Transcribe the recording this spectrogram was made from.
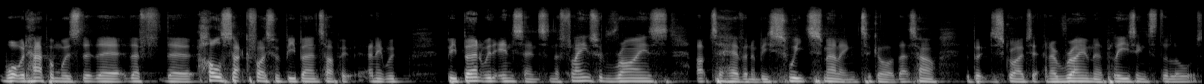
What would happen was that the, the, the whole sacrifice would be burnt up and it would be burnt with incense, and the flames would rise up to heaven and be sweet smelling to God. That's how the book describes it an aroma pleasing to the Lord.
